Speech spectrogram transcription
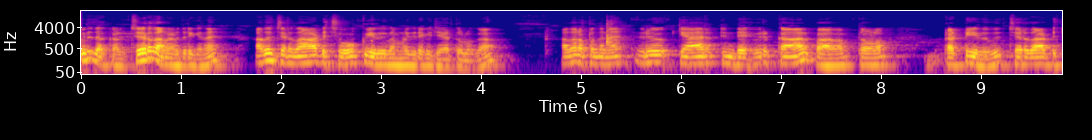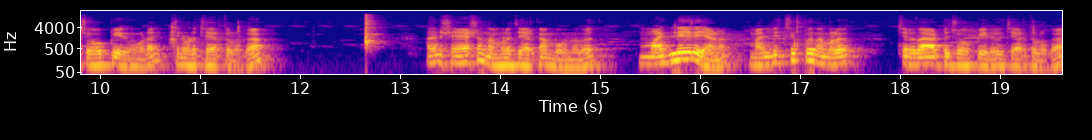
ഒരു തക്കാളി ചെറുതാണ് എടുത്തിരിക്കുന്നത്. അത് ചെറുതായിട്ട് ചോപ്പ് ചെയ്ത് നമ്മൾ ഇതിലേക്ക് ചേർത്ത് കൊടുക്കുക. അതോടൊപ്പം തന്നെ ഒരു ക്യാരറ്റിന്റെ ഒരു കാൽ ഭാഗത്തോളം കട്ട് ചെയ്തത് ചെറുതായിട്ട് ചോപ്പ് ചെയ്തതും കൂടെ ഇതിനോട് ചേർത്ത് കൊടുക്കുക. അതിനുശേഷം നമ്മൾ ചേർക്കാൻ പോകുന്നത് മല്ലിയിലയാണ്. മല്ലിച്ചിപ്പ് നമ്മൾ ചെറുതായിട്ട് ചോപ്പ് ചെയ്തത് ചേർത്ത് കൊടുക്കുക.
